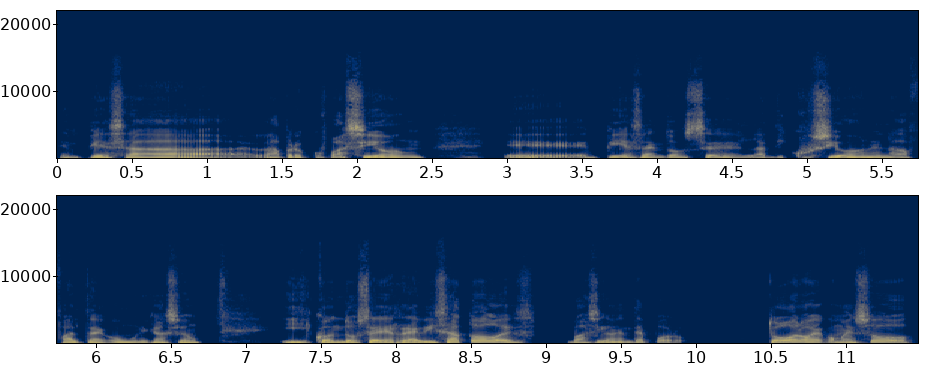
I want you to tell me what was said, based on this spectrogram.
empieza la preocupación, eh, empieza entonces las discusiones, la falta de comunicación. Y cuando se revisa todo es básicamente por todo lo que comenzó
